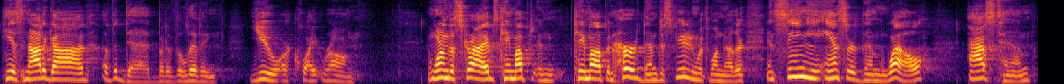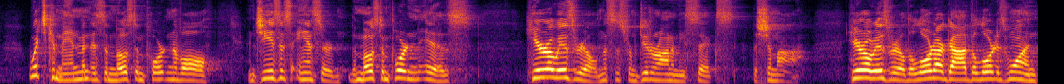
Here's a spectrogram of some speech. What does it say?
He is not a God of the dead, but of the living. You are quite wrong. And one of the scribes came up and came up and heard them disputing with one another, and seeing he answered them well, asked him, Which commandment is the most important of all? And Jesus answered, The most important is, Hear, O Israel, and this is from Deuteronomy 6, the Shema. Hear, O Israel, the Lord our God, the Lord is one.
